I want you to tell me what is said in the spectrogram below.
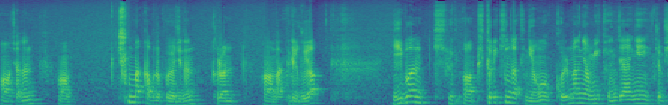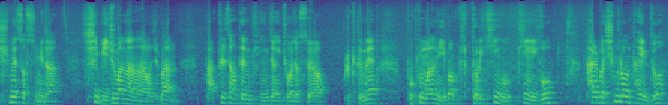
어, 저는 어, 충막감으로 보여지는 그런 어, 마필이고요. 이번 기- 어, 빅토리 킹 같은 경우 골망염이 굉장히 좀 심했었습니다. 12주만 나오지만 마필 상태는 굉장히 좋아졌어요. 그렇기 때문에 복병만은 이번 빅토리 킹, 킹이고 8번 싱그러운 타임도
